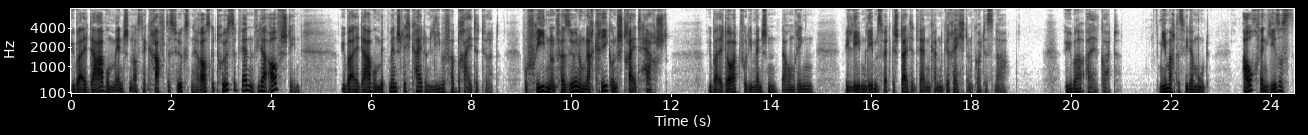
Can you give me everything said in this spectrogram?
überall da, wo Menschen aus der Kraft des Höchsten heraus getröstet werden und wieder aufstehen, überall da, wo Mitmenschlichkeit und Liebe verbreitet wird, wo Frieden und Versöhnung nach Krieg und Streit herrscht, überall dort, wo die Menschen darum ringen, wie Leben lebenswert gestaltet werden kann, gerecht und gottesnah. Überall Gott. Mir macht es wieder Mut. Auch wenn Jesus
